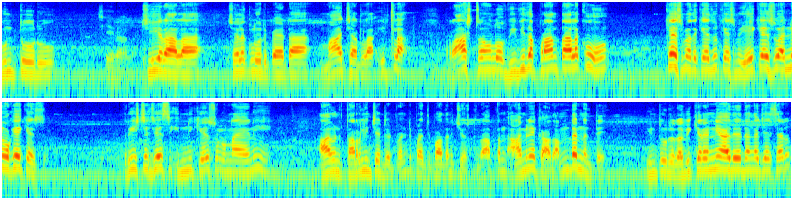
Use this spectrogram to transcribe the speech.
గుంటూరు చీరాల. చీరాల చిలకలూరిపేట మాచర్ల ఇట్లా రాష్ట్రంలో వివిధ ప్రాంతాలకు కేసు మీద కేసు కేసు మీద ఏ కేసు అన్నీ ఒకే కేసు. రిజిస్టర్ చేసి ఇన్ని కేసులు ఉన్నాయని ఆమెను తరలించేటటువంటి ప్రతిపాదన చేస్తున్నారు. అతను ఆమెనే కాదు అందరిని అంతే. ఇంటూరు రవికిరణ్ని అదే విధంగా చేశారు.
